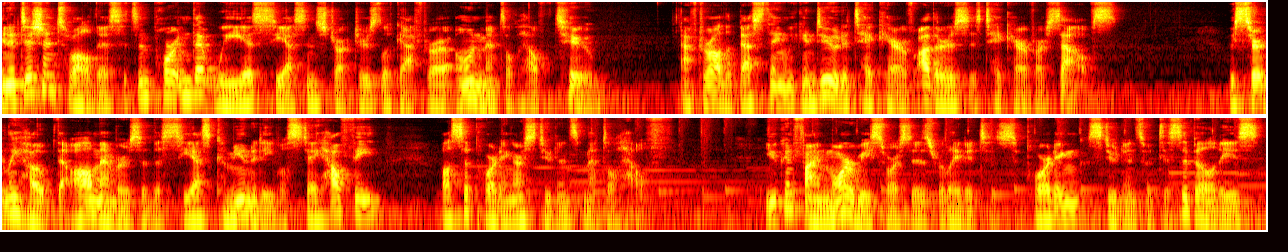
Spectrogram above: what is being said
In addition to all this, it's important that we as CS instructors look after our own mental health too. After all, the best thing we can do to take care of others is take care of ourselves. We certainly hope that all members of the CS community will stay healthy while supporting our students' mental health. You can find more resources related to supporting students with disabilities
